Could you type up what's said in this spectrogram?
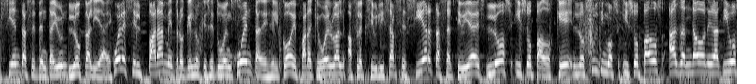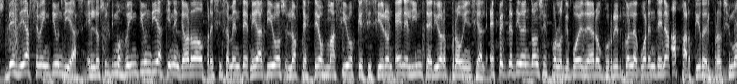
371 localidades. ¿Cuál es el parámetro que es lo que se tuvo en cuenta desde el COE para que vuelvan a flexibilizarse ciertas actividades? Los hisopados, que los últimos hisopados hayan dado negativos desde hace 21 días. En los últimos 21 días tienen que haber dado precisamente negativos los testeos masivos que se hicieron en el interior provincial. Expectativa entonces por lo que puede llegar a ocurrir con la cuarentena a partir del próximo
